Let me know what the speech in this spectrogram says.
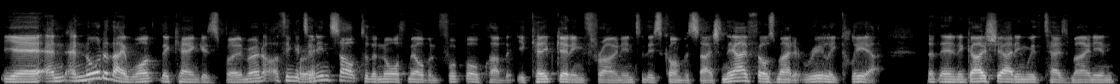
Yeah, and, and nor do they want the Kangas, Boomer. And I think it's Correct. an insult to the North Melbourne Football Club that you keep getting thrown into this conversation. The AFL's made it really clear that they're negotiating with Tasmanian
